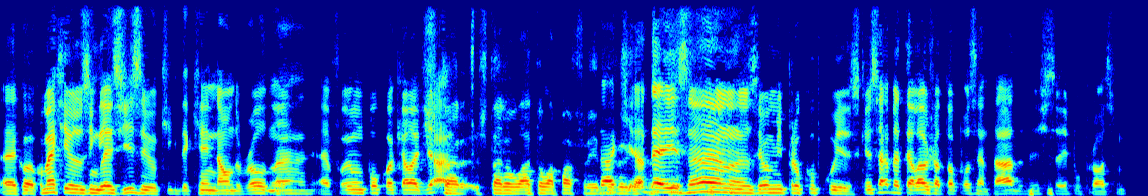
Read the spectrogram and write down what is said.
É, como é que os ingleses dizem o kick the can down the road, né? É, foi um pouco aquela de. Ah, estar, estar lá, até lá para frente. Daqui a 10 anos eu me preocupo com isso. Quem sabe até lá eu já estou aposentado, deixa isso aí para o próximo.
